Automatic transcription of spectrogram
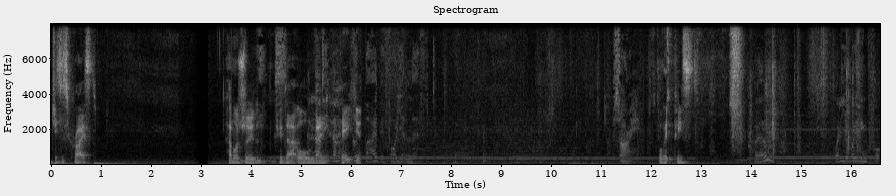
Jesus Christ. How much did, did that old Not man hate you? goodbye before you left. Sorry. Well, he's pissed. Well, what are you waiting for?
